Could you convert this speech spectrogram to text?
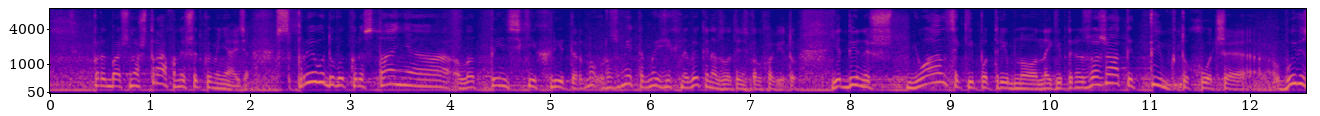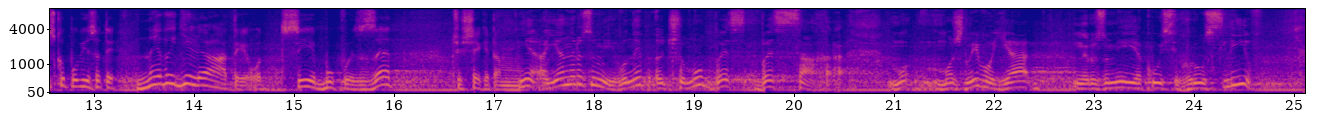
передбачено штраф, вони швидко міняються. З приводу використання латинських літер, ну розумієте, ми ж їх не викинемо з латинського алфавіту. Єдиний ж нюанс, який потрібно на який потрібно зважати, тим, хто хоче вивіску повісити, не виділяти от ці букви Z чи ще які там Ні, а я не розумію. Вони чому без, без сахара? Мо- можливо, я не розумію якусь гру слів.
